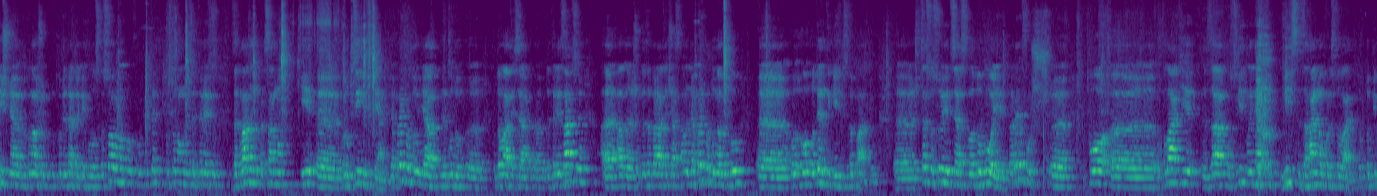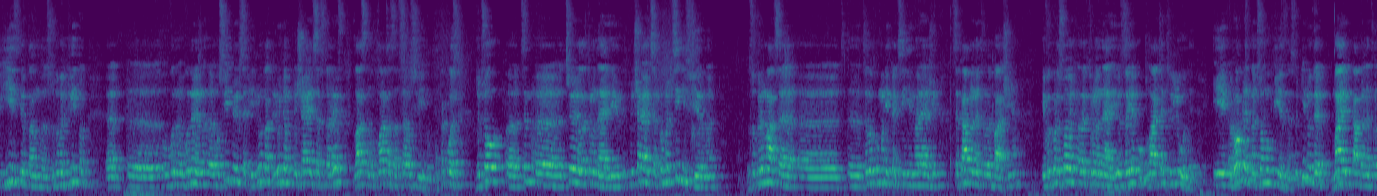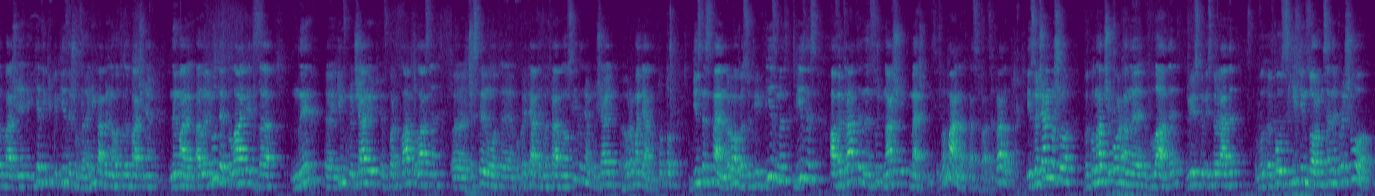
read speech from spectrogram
рішення виконавчого комітету, яке було скасовано по цих тарифів, закладено так само і е, корупційні схеми. Для прикладу, я не буду е, вдаватися е, в деталізацію, але щоб не забирати час, але для прикладу наведу один такий з випадків. Це стосується складової тарифу по оплаті за освітлення місць загального користування, тобто під'їздів, судових кліток. Е, е, Вони, вони освітлюються і людям, включається в тариф власне оплата за це освітлення. Так ось до цього е, цим, е, цією електроенергією підключаються комерційні фірми, зокрема це е, телекомунікаційні мережі, це кабельне телебачення, і використовують електроенергію, за яку платять люди. І роблять на цьому бізнес. Одні люди мають кабельне телебачення, є такі під'їзди, що взагалі кабельного телебачення не мають, але люди платять за них, е, їм включають в квартплату власне е, частину от, е, покриття та витрат освітлення, включають громадян. Тобто бізнесмен робить собі бізнес, бізнес, а витрати несуть наші мешканці. Нормальна така ситуація, правда? І звичайно, що виконавчі органи влади Львівської міської ради повз їхнім зором це не пройшло.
